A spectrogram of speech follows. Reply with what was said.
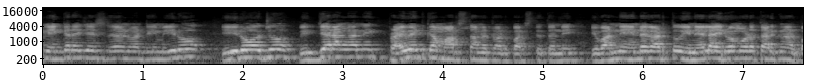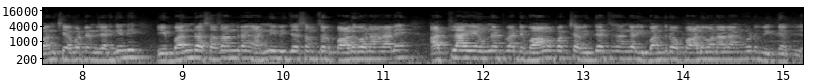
ఎంకరేజ్ చేసినటువంటి మీరు ఈ రోజు విద్యారంగాన్ని ప్రైవేట్గా మారుస్తున్నటువంటి పరిస్థితి ఇవన్నీ ఎండగడుతూ ఈ నెల ఇరవై మూడో తారీఖున బంద్ చేపట్టడం జరిగింది. ఈ బంద్లో స్వతంత్రంగా అన్ని విద్యా సంస్థలు పాల్గొనాలని అట్లాగే ఉన్నటువంటి వామపక్ష విద్యార్థి సంఘాలు ఈ బంద్లో పాల్గొనాలని కూడా విజ్ఞప్తి చేస్తున్నారు.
